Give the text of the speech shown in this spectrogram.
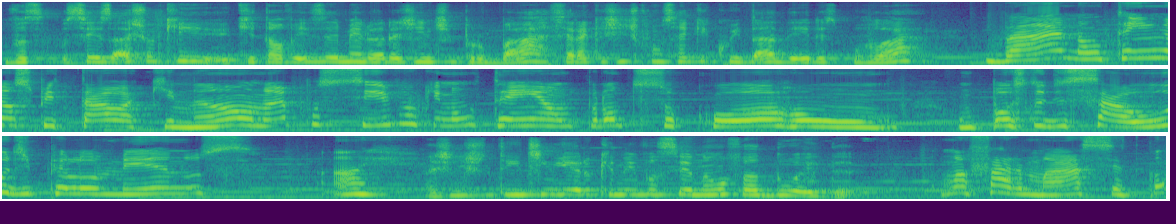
"Vo- Vocês acham que, que talvez é melhor a gente ir pro bar? Será que a gente consegue cuidar deles por lá? Bah, não tem hospital aqui não. Não é possível que não tenha um pronto-socorro, um, um posto de saúde, pelo menos. Ai, A gente não tem dinheiro que nem você, não, sua doida. uma farmácia. Com,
